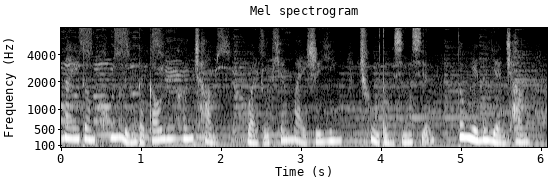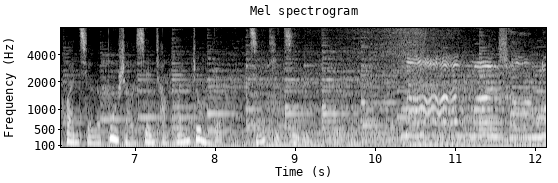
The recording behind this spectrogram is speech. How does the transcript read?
那一段空灵的高音哼唱，宛如天外之音，触动心弦。动人的演唱唤起了不少现场观众的集体记忆。漫漫长路，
